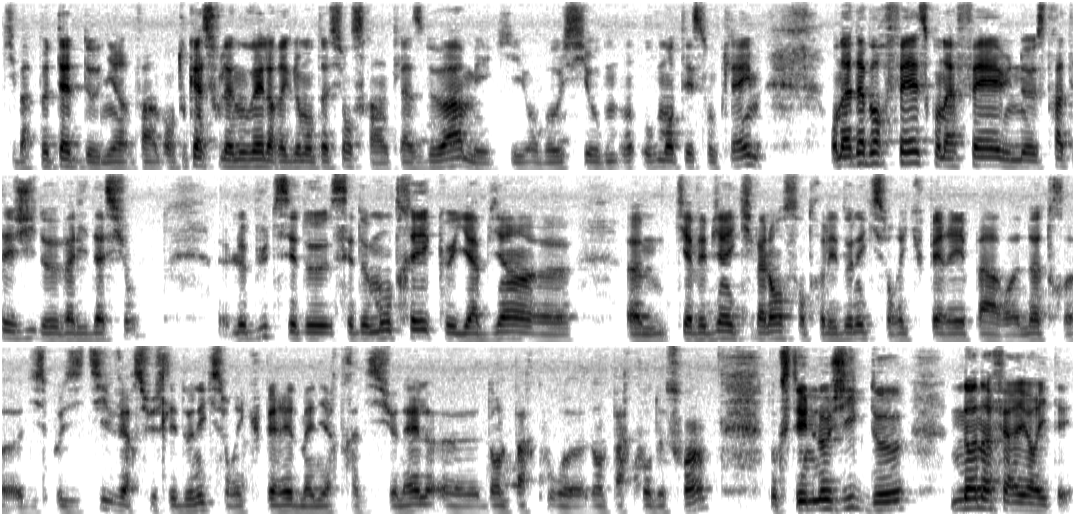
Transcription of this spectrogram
qui va peut-être devenir, enfin, en tout cas, sous la nouvelle réglementation, sera un classe 2A, mais qui, on va aussi augmenter son claim. On a d'abord fait ce qu'on a fait une stratégie de validation. Le but, c'est de, de montrer qu'il y a bien, euh, euh, avait bien équivalence entre les données qui sont récupérées par notre dispositif versus les données qui sont récupérées de manière traditionnelle dans le parcours, dans le parcours de soins. Donc, c'était une logique de non-infériorité.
